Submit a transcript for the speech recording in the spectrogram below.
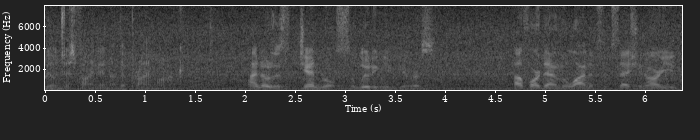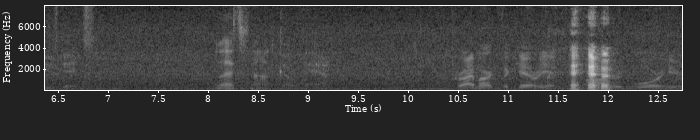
we'll just find another Primarch. I noticed generals saluting you, Garrus. How far down the line of succession are you these days? Let's not go there. Primarch Vakarian, honored war hero.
